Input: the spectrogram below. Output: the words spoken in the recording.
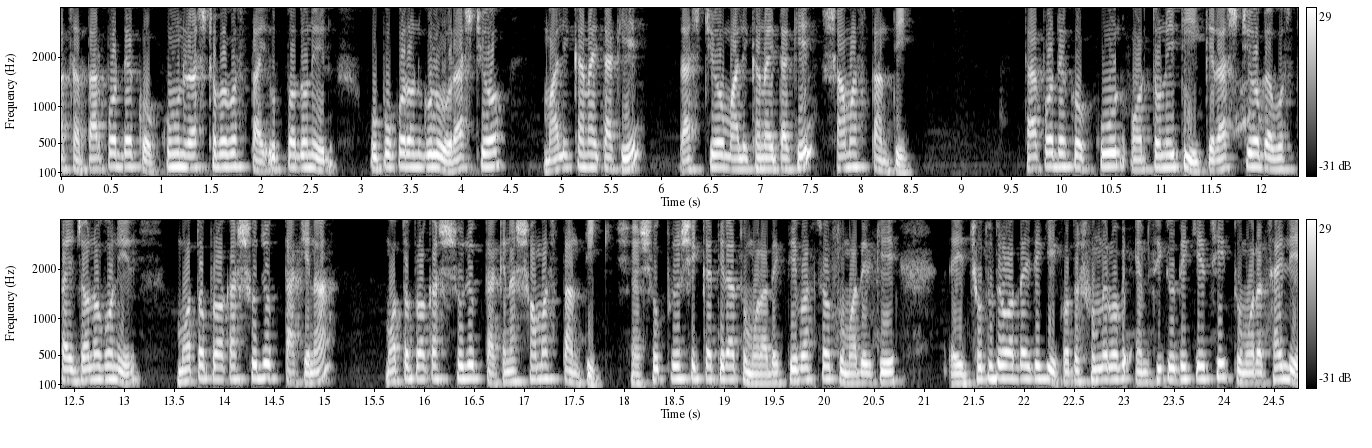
আচ্ছা তারপর দেখো, কোন রাষ্ট্র ব্যবস্থায় উৎপাদনের উপকরণগুলো রাষ্ট্রীয় মালিকানায় থাকে রাষ্ট্রীয় মালিকানায় থাকে সমাজতান্ত্রিক। তারপর দেখো, কোন অর্থনৈতিক রাষ্ট্রীয় ব্যবস্থায় জনগণের মত প্রকাশ সুযোগ থাকে না মত প্রকাশ সুযোগ থাকে না সমাজতান্ত্রিক। হ্যাঁ, সুপ্রিয় শিক্ষার্থীরা তোমরা দেখতে পাচ্ছ তোমাদেরকে এই চতুর্থ অধ্যায় থেকে কত সুন্দরভাবে এমসিকিউ দেখিয়েছি। তোমরা চাইলে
